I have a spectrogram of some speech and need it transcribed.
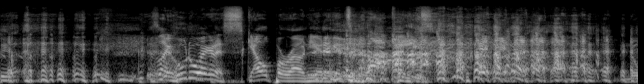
It's like, who do I gotta scalp around here to get some hotcakes? no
